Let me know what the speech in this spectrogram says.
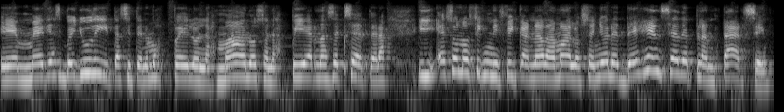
en medias velluditas y tenemos pelo en las manos, en las piernas, etc. Y eso no significa nada malo, señores. Déjense de plantarse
